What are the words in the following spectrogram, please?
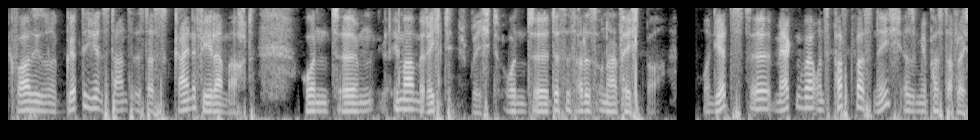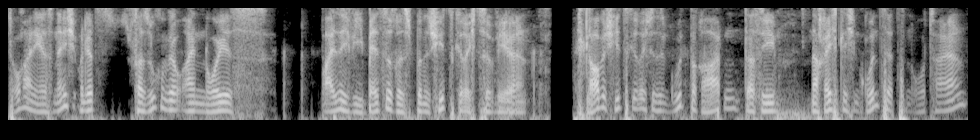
quasi so eine göttliche Instanz ist, das keine Fehler macht und ähm, immer Recht spricht. Und äh, das ist alles unanfechtbar. Und jetzt merken wir, uns passt was nicht, also mir passt da vielleicht auch einiges nicht, und jetzt versuchen wir ein neues, weiß ich wie, besseres Bundesschiedsgericht zu wählen. Ich glaube, Schiedsgerichte sind gut beraten, dass sie nach rechtlichen Grundsätzen urteilen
